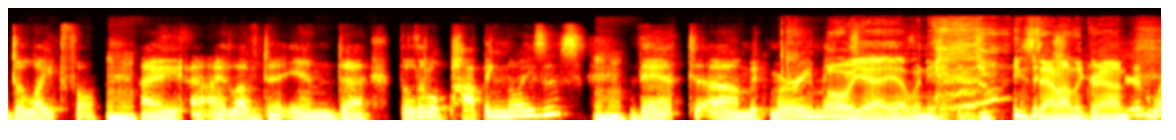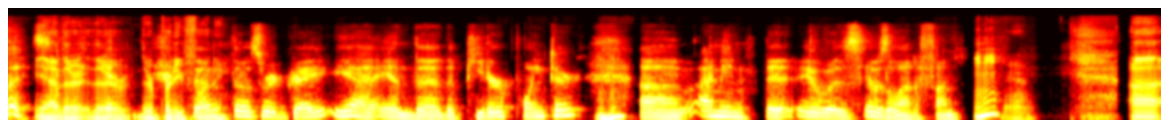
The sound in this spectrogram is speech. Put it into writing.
delightful i i loved it and uh, the little popping noises that uh, mcmurray makes Oh yeah, when yeah. When he, he's down on the ground. What? Yeah, they're they're they're pretty funny. those were great yeah and the the peter pointer Mm-hmm. uh, i mean it, it was it was a lot of fun Uh,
